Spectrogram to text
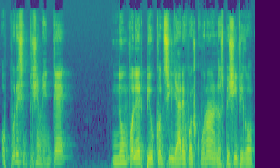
oppure semplicemente non voler più consigliare qualcuno nello specifico.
